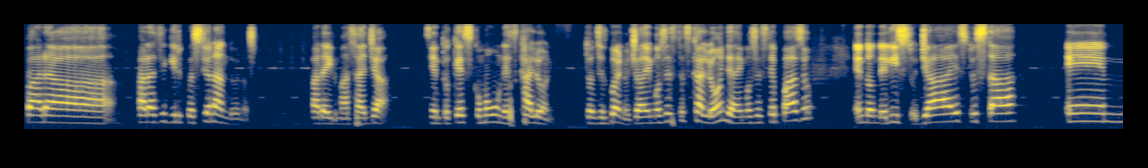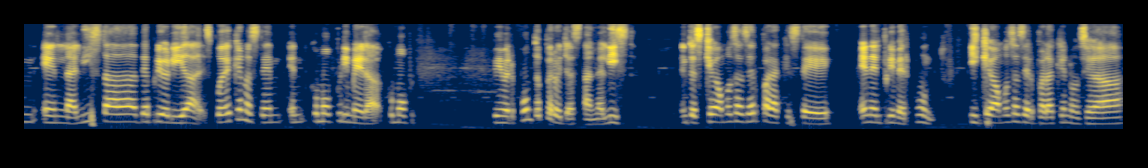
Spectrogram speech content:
para, para seguir cuestionándonos, para ir más allá. Siento que es como un escalón. Entonces, bueno, ya dimos este escalón, ya dimos este paso, en donde listo, ya esto está en, en la lista de prioridades. Puede que no estén en, como, primera, como primer punto, pero ya está en la lista. Entonces, ¿qué vamos a hacer para que esté en el primer punto? ¿Y qué vamos a hacer para que no sea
